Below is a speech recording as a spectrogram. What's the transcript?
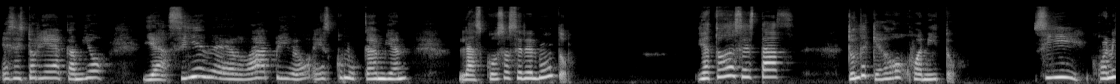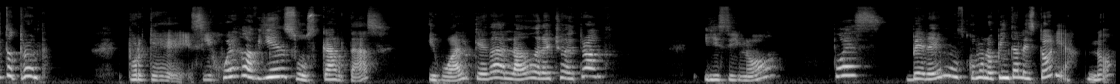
esa historia ya cambió y así de rápido es como cambian las cosas en el mundo. Y a todas estas, ¿dónde quedó Juanito? Sí, Juanito Trump. Porque si juega bien sus cartas, igual queda al lado derecho de Trump. Y si no, pues veremos cómo lo pinta la historia, ¿no?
